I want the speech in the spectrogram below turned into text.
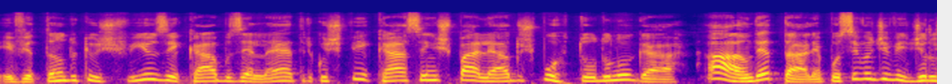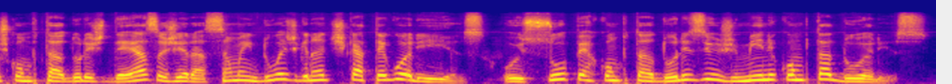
evitando que os fios e cabos elétricos ficassem espalhados por todo lugar. Ah, um detalhe, é possível dividir os computadores dessa geração em duas grandes categorias, os supercomputadores e os minicomputadores.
